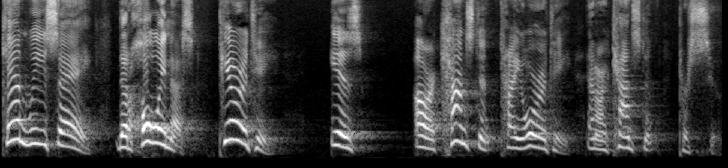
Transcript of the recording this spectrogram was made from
Can we say that holiness, purity, is our constant priority and our constant pursuit?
